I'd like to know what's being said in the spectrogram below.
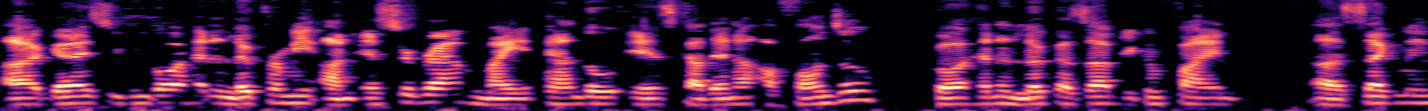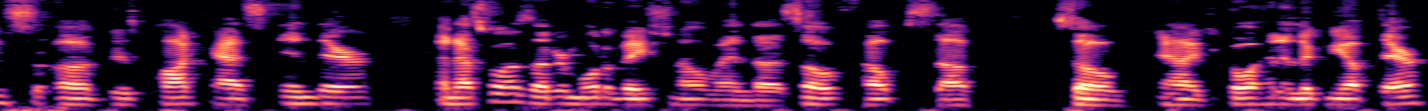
uh, guys, you can go ahead and look for me on Instagram. My handle is Cadena Alfonso. Go ahead and look us up. You can find uh, segments of this podcast in there, and as well as other motivational and uh, self help stuff. So uh, go ahead and look me up there.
